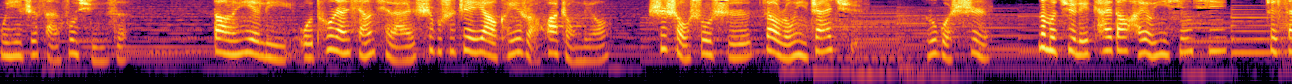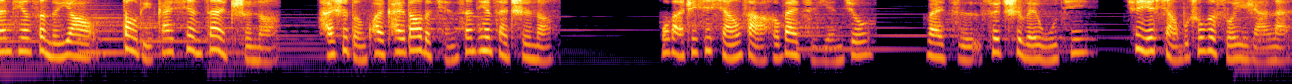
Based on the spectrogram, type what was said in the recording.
我一直反复寻思。到了夜里，我突然想起来，是不是这药可以软化肿瘤？使手术时较容易摘取。如果是，那么距离开刀还有一星期，这三天份的药到底该现在吃呢，还是等快开刀的前三天再吃呢？我把这些想法和外子研究，外子虽斥为无稽，却也想不出个所以然来。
